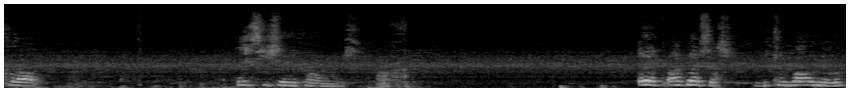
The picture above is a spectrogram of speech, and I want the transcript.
Asla eski şey kalmamış. Evet arkadaşlar bir tur daha oynayalım.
